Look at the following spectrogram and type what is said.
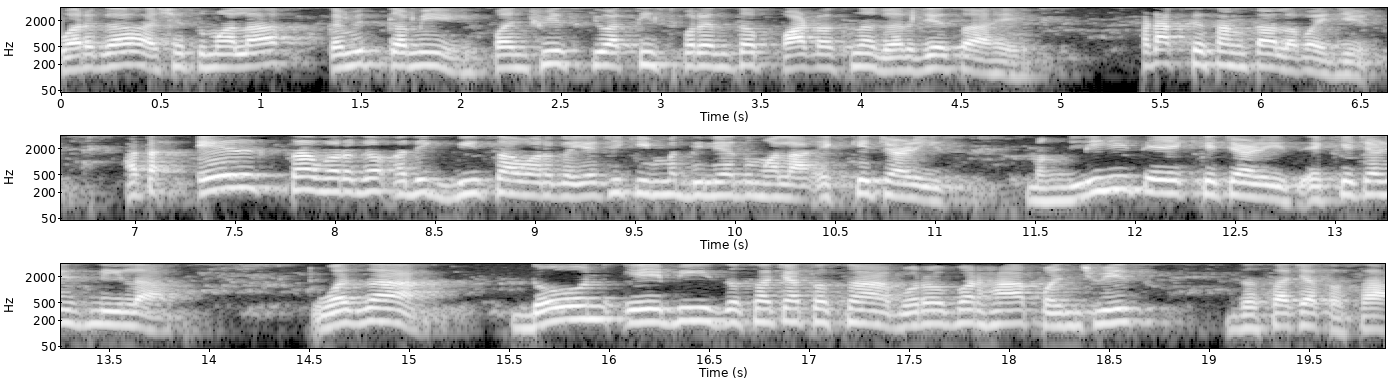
वर्ग असे तुम्हाला कमीत कमी पंचवीस किंवा तीसपर्यंत पाठ असणं गरजेचं आहे. फटाकसे सांगता आलं पाहिजे. आता एचा वर्ग अधिक बीचा वर्ग याची किंमत दिली आहे तुम्हाला एक्केचाळीस. मग लिही ते एक्केचाळीस. एक्केचाळीस लिहिला. वजा दोन ए बी जसाच्या तसा बरोबर हा पंचवीस जसाच्या तसा.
